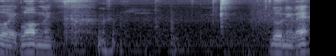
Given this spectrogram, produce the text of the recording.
ตัวอีกรอบหนึ่งโดนอีกแล้ว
